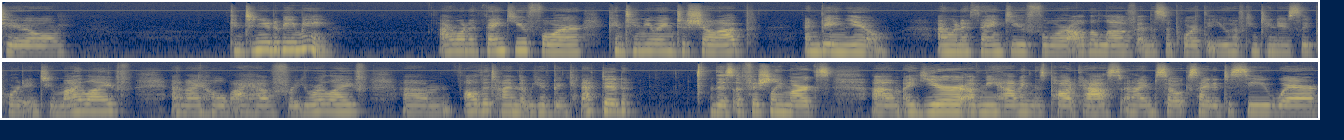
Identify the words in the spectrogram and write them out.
to continue to be me. I want to thank you for continuing to show up and being you. I want to thank you for all the love and the support that you have continuously poured into my life, and I hope I have for your life. Um, all the time that we have been connected. This officially marks um, a year of me having this podcast, and I'm so excited to see where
